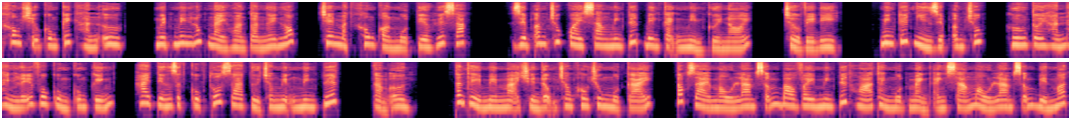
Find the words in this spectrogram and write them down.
không chịu công kích hắn ư? Nguyệt minh lúc này hoàn toàn ngây ngốc, trên mặt không còn một tia huyết sắc. Diệp âm trúc quay sang minh tuyết bên cạnh mỉm cười nói, trở về đi. Minh tuyết nhìn diệp âm trúc hướng tới hắn hành lễ vô cùng cung kính hai tiếng giật cục thốt ra từ trong miệng minh tuyết cảm ơn. Thân thể mềm mại chuyển động trong không trung một cái tóc dài màu lam sẫm bao vây minh tuyết hóa thành một mảnh ánh sáng màu lam sẫm biến mất.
